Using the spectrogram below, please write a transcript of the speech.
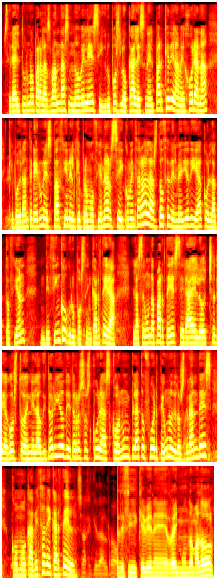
será el turno para las bandas noveles y grupos locales en el Parque de la Mejorana, que podrán tener un espacio en el que promocionarse y comenzará a las 12 del mediodía con la actuación de cinco grupos en cartera. La segunda parte será el 8 de agosto en el Auditorio de Torres Oscuras con un plato fuerte, uno de los grandes, como cabeza de cartel. Decir, que viene Raimundo Amador,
